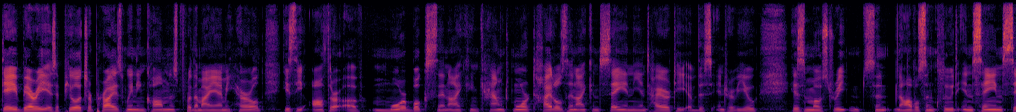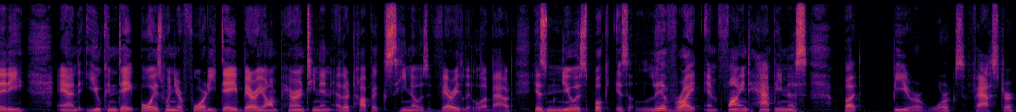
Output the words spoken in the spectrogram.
Dave Barry is a Pulitzer Prize winning columnist for the Miami Herald. He's the author of more books than I can count, more titles than I can say in the entirety of this interview. His most recent novels include Insane City and You Can Date Boys When You're 40. Dave Barry on parenting and other topics he knows very little about. His newest book is Live Right and Find Happiness, but beer works faster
